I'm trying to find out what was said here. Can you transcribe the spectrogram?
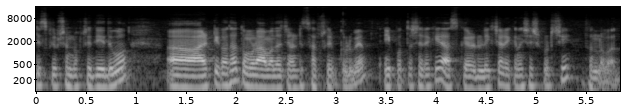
ডিসক্রিপশন বক্সে দিয়ে দেবো। আরেকটি কথা, তোমরা আমাদের চ্যানেলটি সাবস্ক্রাইব করবে। এই প্রত্যাশা রেখে আজকের লেকচার এখানে শেষ করছি। ধন্যবাদ।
